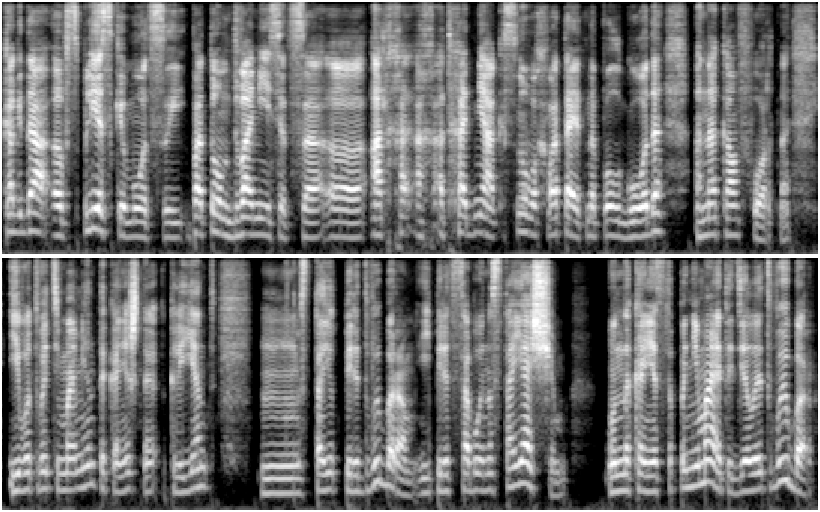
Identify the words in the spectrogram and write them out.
когда э, всплеск эмоций, потом два месяца э, ах- отходняк снова хватает на полгода, она комфортна. И вот в эти моменты, конечно, клиент встает перед выбором и перед собой настоящим. Он наконец-то понимает и делает выбор.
